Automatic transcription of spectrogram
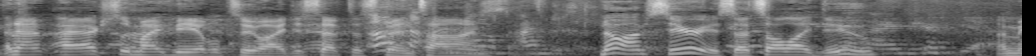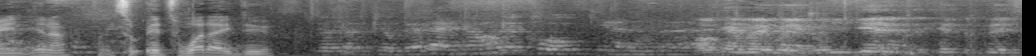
And I, I actually might be able to. I just have to spend time. No, I'm serious. That's all I do. I mean, you know, it's, it's what I do. Wait, wait. When you get it, hit the big.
